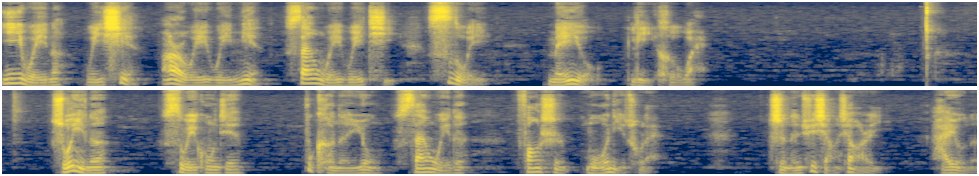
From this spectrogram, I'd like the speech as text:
一维呢为线，二维为面，三维为体，四维没有里和外。所以呢，四维空间不可能用三维的。方式模拟出来，只能去想象而已。还有呢，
